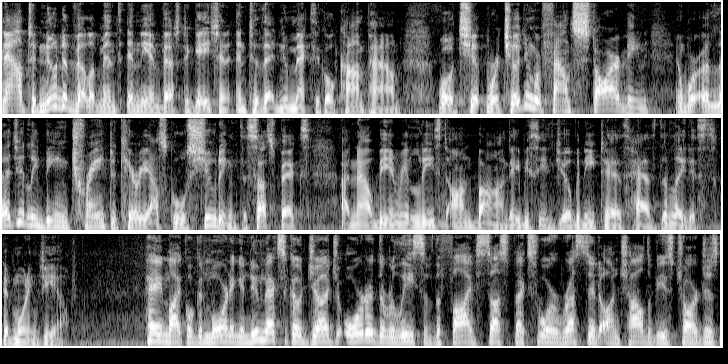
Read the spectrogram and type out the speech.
Now to new developments in the investigation into that New Mexico compound where, ch where, children were found starving and were allegedly being trained to carry out school shootings. The suspects are now being released on bond. ABC's Gio Benitez has the latest. Good morning, Gio. Hey, Michael, good morning. A New Mexico judge ordered the release of the five suspects who were arrested on child abuse charges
